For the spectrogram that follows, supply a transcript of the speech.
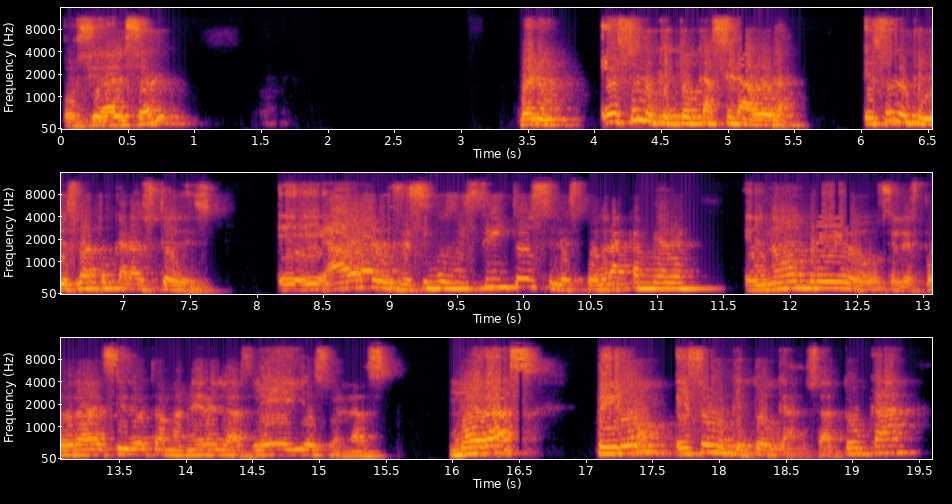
por Ciudad del Sol. Bueno, eso es lo que toca hacer ahora. Eso es lo que les va a tocar a ustedes. Eh, ahora les decimos distritos, se les podrá cambiar el nombre o se les podrá decir de otra manera en las leyes o en las modas, pero eso es lo que toca, o sea, toca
